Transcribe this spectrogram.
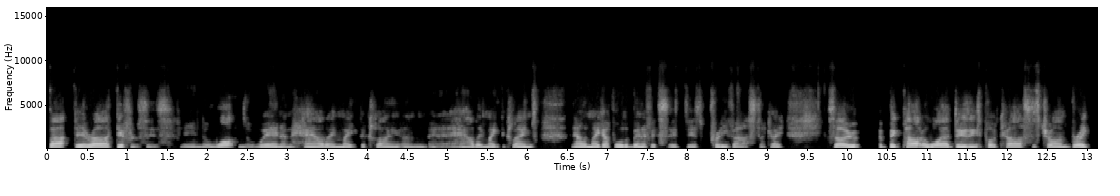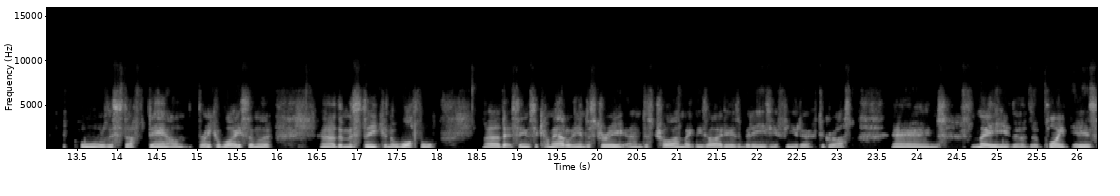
But there are differences in the what, and the when, and how they make the claim, and how they make the claims, and how they make up all the benefits. It, it's pretty vast. Okay, so a big part of why I do these podcasts is try and break all this stuff down, break away some of the, uh, the mystique and the waffle uh, that seems to come out of the industry, and just try and make these ideas a bit easier for you to, to grasp. And for me, the, the point is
